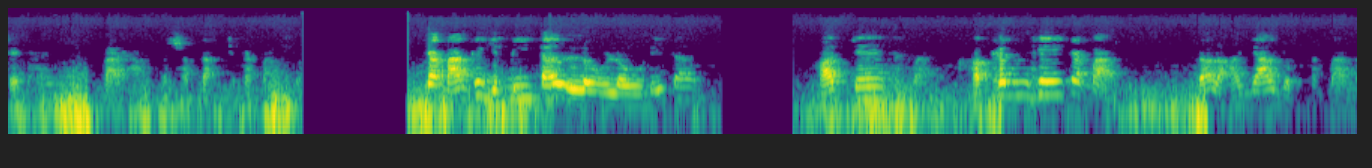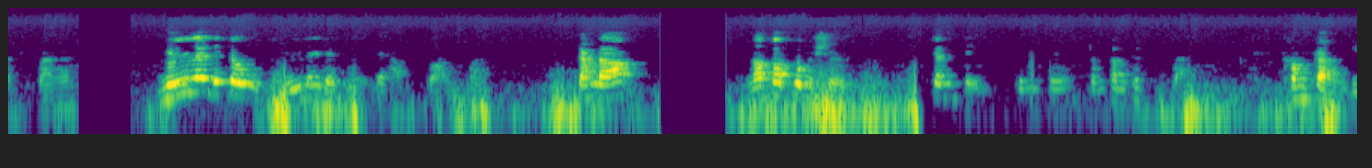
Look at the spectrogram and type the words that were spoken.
sẽ thấy bài học sắp đặt cho các bạn các bạn cứ dịch đi tới lù lù đi tới. Họ chê các bạn, họ khinh khi các bạn. Đó là họ giáo dục các bạn các bạn giữ lấy để tu, giữ lấy để để học gọn trong đó, nó có quân sự, chính trị, kinh tế, trong tâm thức các bạn. Không cần đi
